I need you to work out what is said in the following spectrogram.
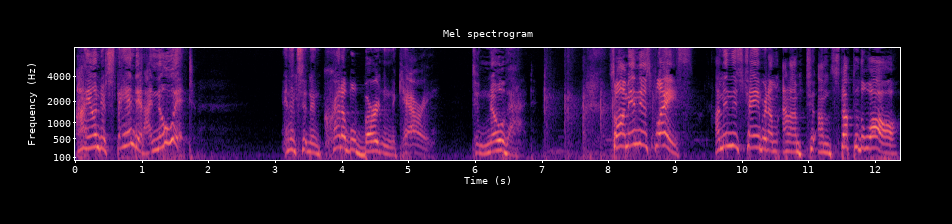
I understand it. I know it. And it's an incredible burden to carry to know that. So I'm in this place. I'm in this chamber and I'm, and I'm, I'm stuck to the wall.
